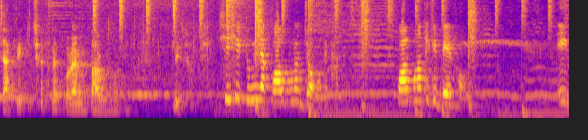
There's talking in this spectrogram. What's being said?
চাকরি কিছু একটা করে আমি পারব ভাবি। প্লিজ ভাবি। শিশির তুমি না কল্পনার জগতে থাকো। কল্পনা থেকে বের হও। এই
